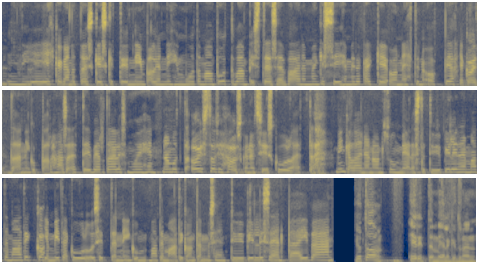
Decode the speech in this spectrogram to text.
Niin ei ehkä kannattaisi keskittyä niin paljon niihin muutamaan puuttuvaan pisteeseen, vaan enemmänkin siihen, mitä kaikkea on ehtinyt oppia ja koittaa niin kuin parhaansa, ettei vertailisi muihin. No mutta olisi tosi hauska nyt siis kuulla, että minkälainen on sun mielestä tyypillinen matemaatikko ja mitä kuuluu sitten niin kuin matemaatikon tämmöiseen tyypilliseen päivään. Joo, tämä on erittäin mielenkiintoinen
